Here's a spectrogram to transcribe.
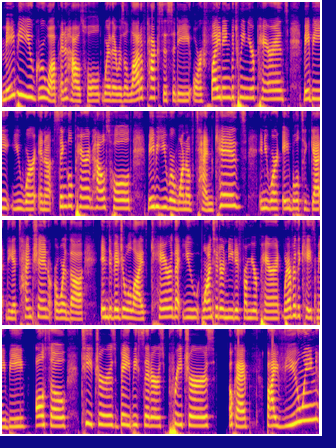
maybe you grew up in a household where there was a lot of toxicity or fighting between your parents. Maybe you were in a single parent household. Maybe you were one of 10 kids and you weren't able to get the attention or the individualized care that you wanted or needed from your parent, whatever the case may be. Also, teachers, babysitters, preachers. Okay. By viewing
